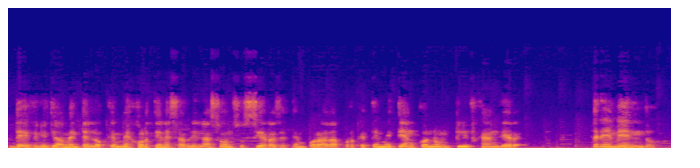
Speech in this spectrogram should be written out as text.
definitivamente lo que mejor tiene Sabrina son sus cierres de temporada porque te metían con un cliffhanger tremendo.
